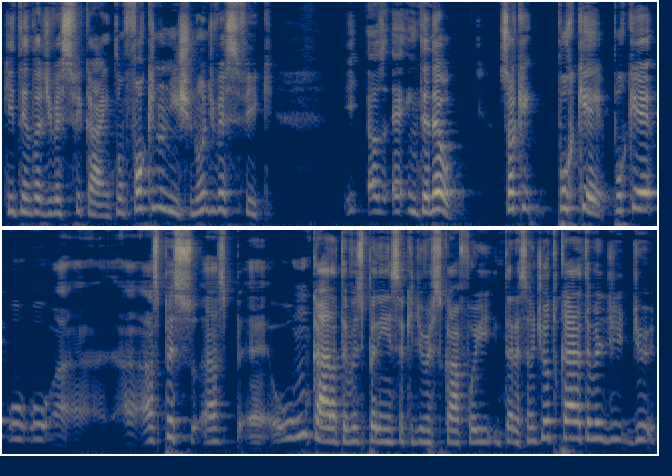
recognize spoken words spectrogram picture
que tenta diversificar. Então foque no nicho, não diversifique. E, é, entendeu? Só que, por quê? Porque o, o as pessoas. As, é, um cara teve uma experiência que diversificar foi interessante, e outro cara teve, de, de,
